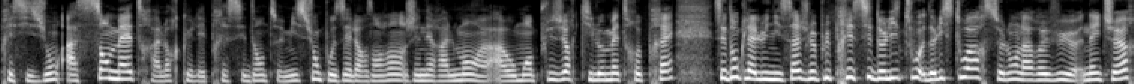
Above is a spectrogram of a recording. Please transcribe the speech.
Précision à 100 mètres, alors que les précédentes missions posaient leurs engins généralement à au moins plusieurs kilomètres près. C'est donc l'alunissage le plus précis de l'histoire selon la revue Nature,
